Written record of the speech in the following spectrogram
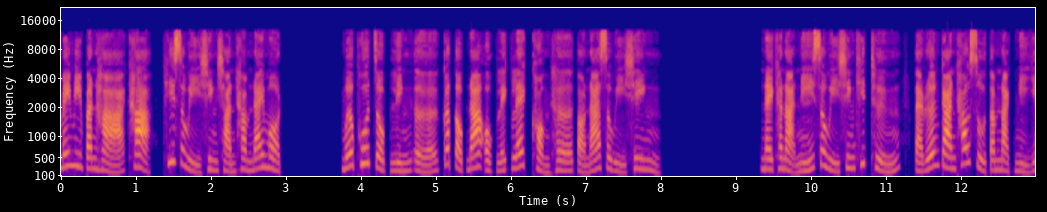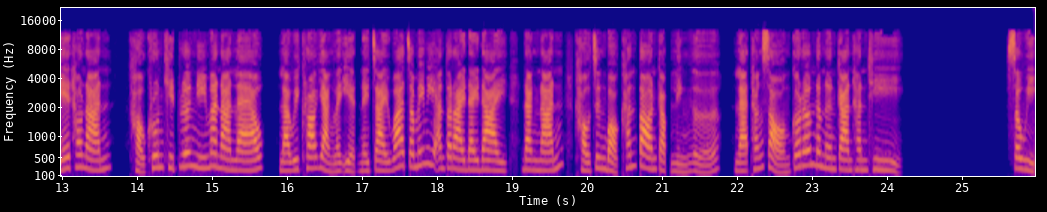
ไม่มีปัญหาค่ะพี่สวีชิงฉันทำได้หมด เมื่อพูดจบหลิงเอ๋อ ก็ตบหน้าอกเล็กๆ ของเธอต่อหน้าสวีชิง ในขณะนี้สวีชิงคิดถึง แต่เรื่องการเข้าสู่ตำหนักหนีเย่เท่านั้น เขาครุ่นคิดเรื่องนี้มานานแล้วและวิเคราะห์อย่างละเอียดในใจว่าจะไม่มีอันตรายใด ๆ ดังนั้นเขาจึงบอกขั้นตอนกับหลิงเอ๋อ และทั้งสองก็เริ่มดำเนินการทันที สวี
